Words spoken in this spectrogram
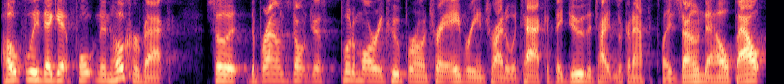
hopefully they get Fulton and Hooker back so that the Browns don't just put Amari Cooper on Tre Avery and try to attack. If they do, the Titans are going to have to play zone to help out.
